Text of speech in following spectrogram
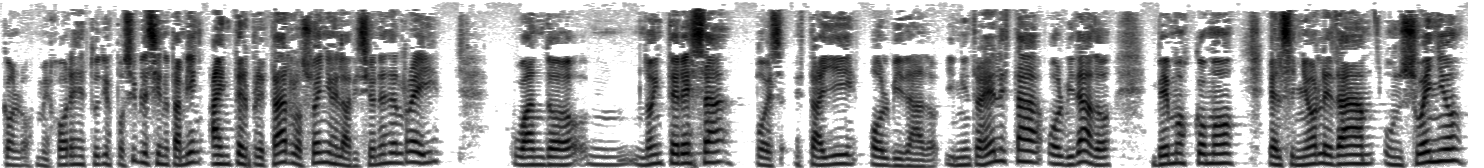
con los mejores estudios posibles, sino también a interpretar los sueños y las visiones del rey, cuando mm, no interesa, pues está allí olvidado. Y mientras él está olvidado, vemos como el Señor le da un sueño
